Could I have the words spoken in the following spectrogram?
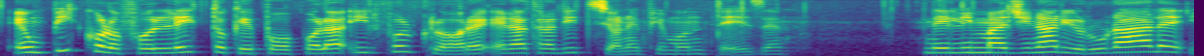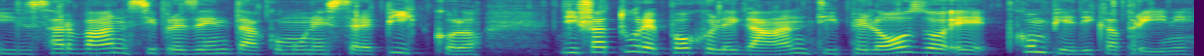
è un piccolo folletto che popola il folklore e la tradizione piemontese. Nell'immaginario rurale il Sarvan si presenta come un essere piccolo, di fatture poco eleganti, peloso e con piedi caprini.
